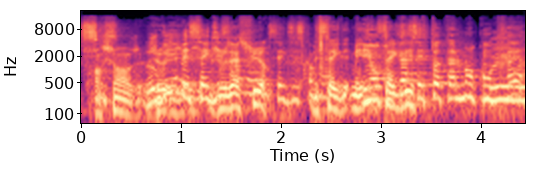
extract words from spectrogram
Franchement, je, je- oui, mais ça je existe vous quand assure. même, ça existe quand mais même. ça, mais Et en ça tout cas, c'est totalement contraire.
